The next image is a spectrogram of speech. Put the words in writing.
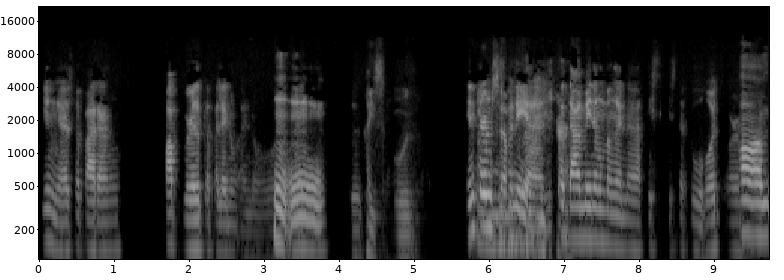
yun nga. So, parang pop girl ka pala nung ano. Mm-mm. High school. In terms Mm. of ano yan, sa dami ng mga nakis-kis na tuhod or Um,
